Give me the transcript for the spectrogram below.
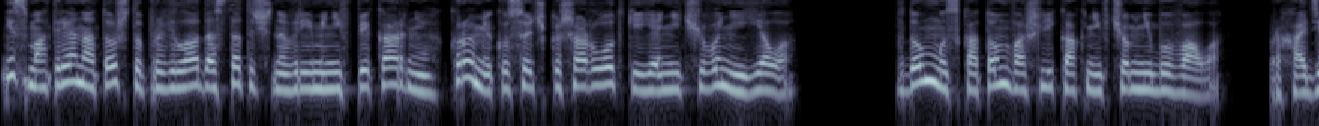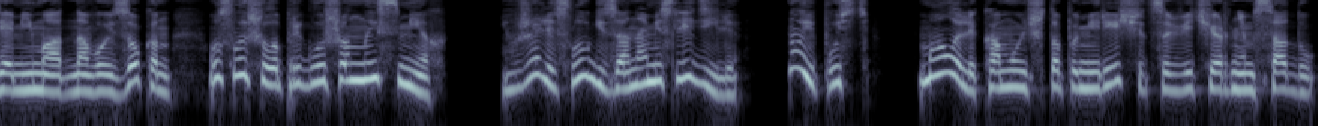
Несмотря на то, что провела достаточно времени в пекарне, кроме кусочка шарлотки я ничего не ела. В дом мы с котом вошли, как ни в чем не бывало. Проходя мимо одного из окон, услышала приглушенный смех. Неужели слуги за нами следили? Ну и пусть. Мало ли кому и что померещится в вечернем саду.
